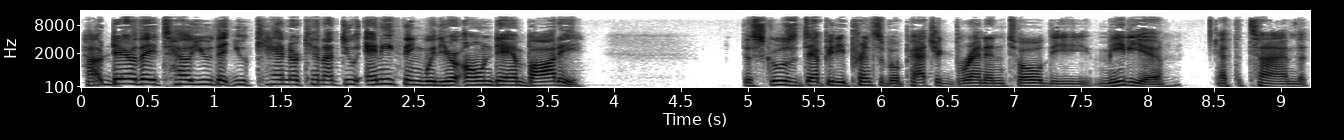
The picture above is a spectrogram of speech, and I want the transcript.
How dare they tell you that you can or cannot do anything with your own damn body? The school's deputy principal, Patrick Brennan, told the media at the time that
